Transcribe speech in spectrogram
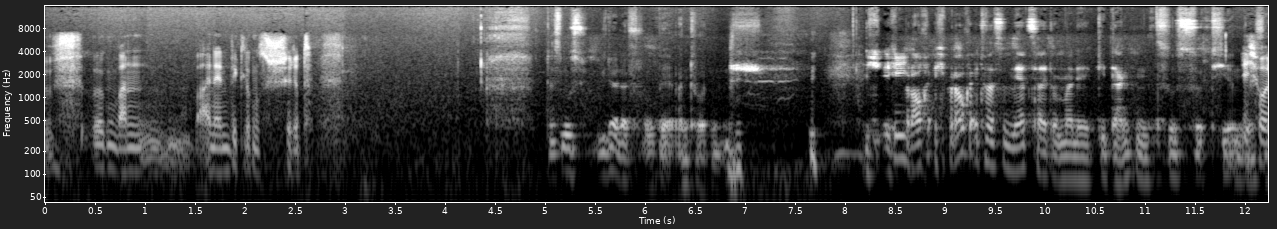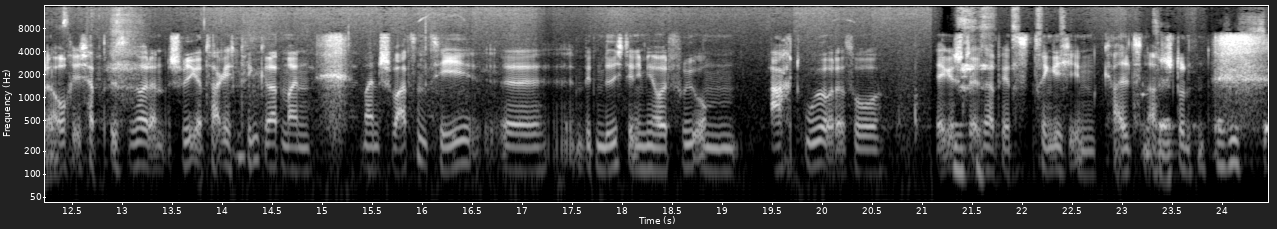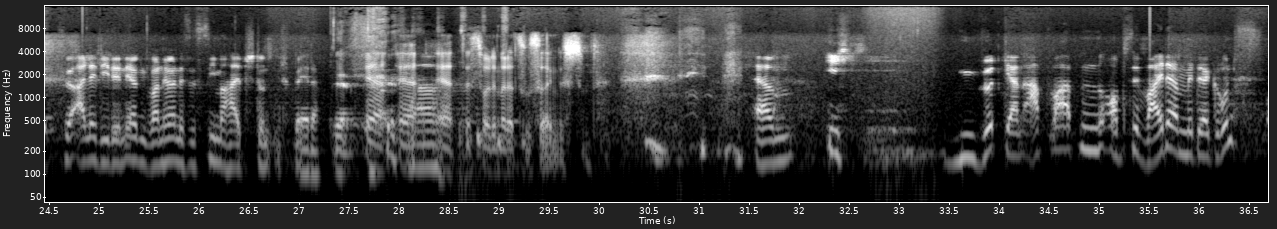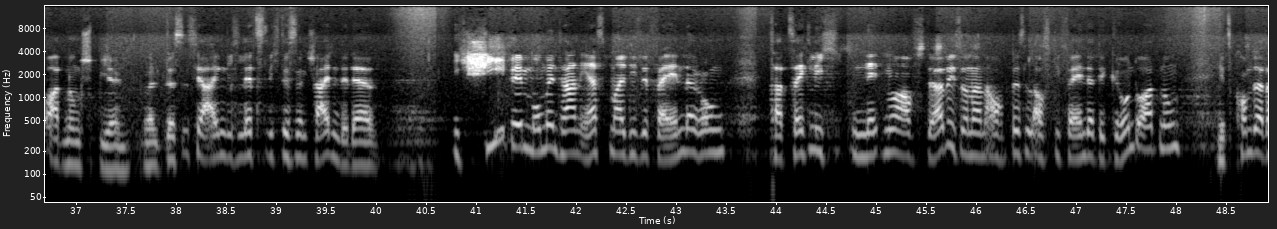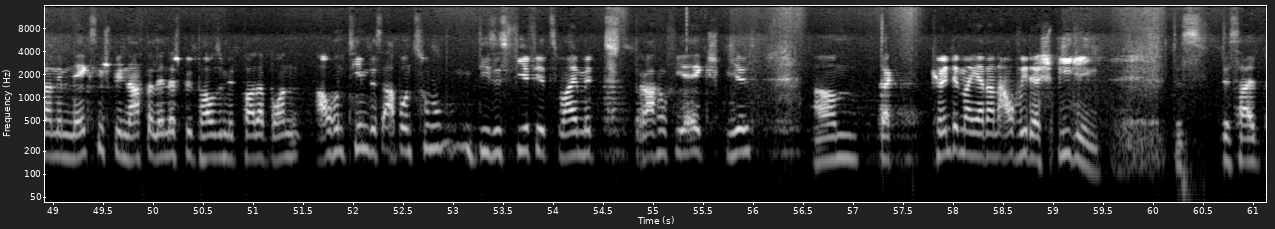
irgendwann ein Entwicklungsschritt? Das muss wieder der Flo beantworten. Ich, ich brauche ich brauch etwas mehr Zeit, um meine Gedanken zu sortieren. Ich heute auch. Ich hab, es ist heute ein schwieriger Tag. Ich trinke gerade meinen, meinen schwarzen Tee äh, mit Milch, den ich mir heute früh um 8 Uhr oder so hergestellt habe. Jetzt trinke ich ihn kalt nach okay. Stunden. Das ist für alle, die den irgendwann hören, es ist siebeneinhalb Stunden später. Ja, ja, ja, ja das sollte man dazu sagen, das stimmt. ähm, ich würde gern abwarten, ob sie weiter mit der Grundordnung spielen, weil das ist ja eigentlich letztlich das Entscheidende. Der ich schiebe momentan erstmal diese Veränderung tatsächlich nicht nur aufs Derby, sondern auch ein bisschen auf die veränderte Grundordnung. Jetzt kommt er dann im nächsten Spiel nach der Länderspielpause mit Paderborn auch ein Team, das ab und zu dieses 4-4-2 mit Drachenviereck spielt. Ähm, da könnte man ja dann auch wieder spiegeln. Das, deshalb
